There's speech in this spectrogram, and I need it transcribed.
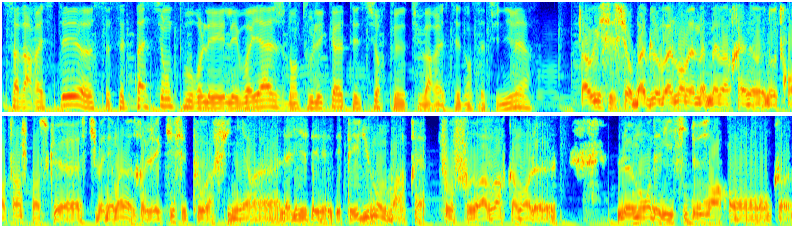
Ça va rester ce- cette passion pour les, les voyages. Dans tous les cas, t'es sûr que tu vas rester dans cet univers. Ah oui, c'est sûr. Bah, globalement, même, même après nos, nos 30 ans, je pense que Steven et moi, notre objectif, c'est de pouvoir finir euh, la liste des, pays du monde. Bon, après, faut, faudra voir comment le, le monde est d'ici deux ans, qu'on, qu'on,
